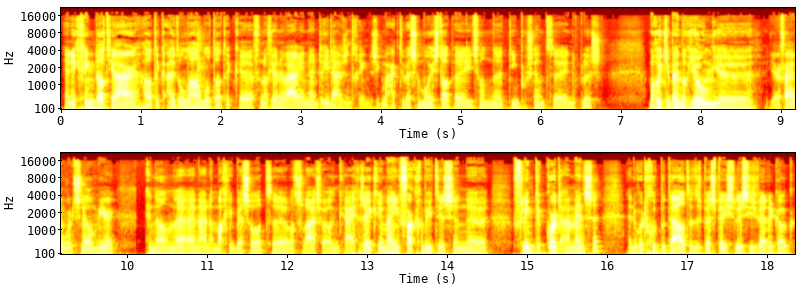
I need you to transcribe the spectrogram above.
En ik ging dat jaar, had ik uitonderhandeld dat ik uh, vanaf januari naar 3000 ging. Dus ik maakte best een mooie stappen, iets van uh, 10% in de plus. Maar goed, je bent nog jong, je, ervaring wordt snel meer. En dan, uh, nou, dan mag je best wel wat, wat salarisverhoging krijgen. Zeker in mijn vakgebied is een flink tekort aan mensen. En er wordt goed betaald, het is best specialistisch werk ook.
